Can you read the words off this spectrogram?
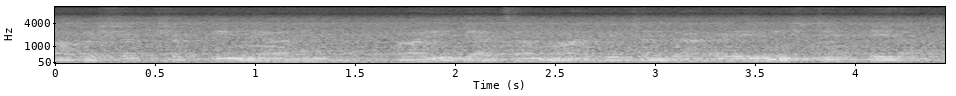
आवश्यक शक्ती मिळाली आणि त्याचा मार्ग चंद्राकडे निश्चित केला.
